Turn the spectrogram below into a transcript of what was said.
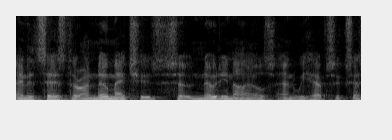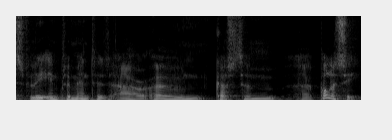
and it says there are no matches, so no denials, and we have successfully implemented our own custom uh, policy.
